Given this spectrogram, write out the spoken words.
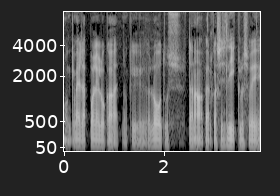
ongi väljapool elu ka, et nagu loodus tänava peal, kas siis liiklus või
